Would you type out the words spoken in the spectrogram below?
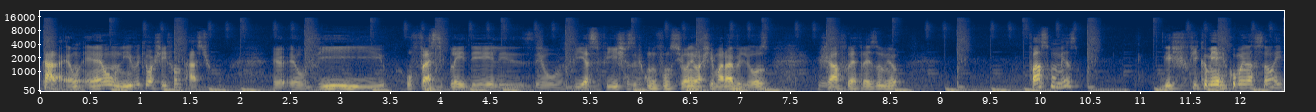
cara, é um, é um, livro que eu achei fantástico. Eu, eu, vi o fast play deles, eu vi as fichas, vi como funciona, eu achei maravilhoso. Já fui atrás do meu façam mesmo. Deixa, fica a minha recomendação aí.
